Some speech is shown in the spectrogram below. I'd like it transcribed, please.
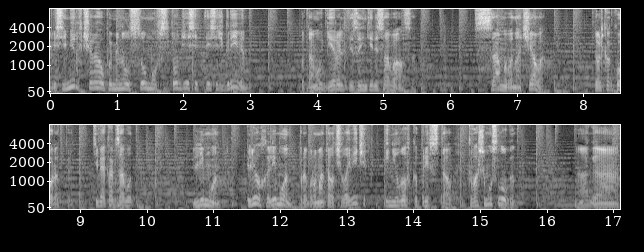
Весемир вчера упомянул сумму в 110 тысяч гривен, потому Геральт и заинтересовался. С самого начала, только коротко, тебя как зовут? Лимон. Леха, Лимон, пробормотал человечек и неловко привстал. К вашим услугам. Ага,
